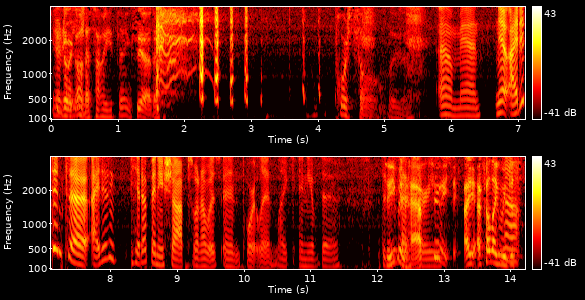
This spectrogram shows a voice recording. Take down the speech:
You know you're like I oh that's how he thinks yeah that's poor soul you know. Oh man. No, I didn't. Uh, I didn't hit up any shops when I was in Portland. Like any of the. the do you even have to. I, I felt like we No. just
